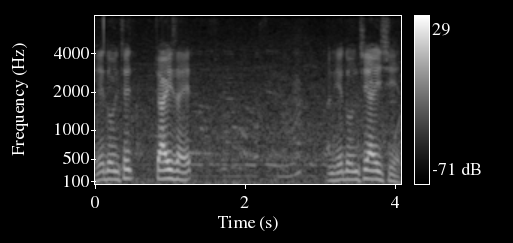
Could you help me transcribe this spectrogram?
हे दोनशे चाळीस आहेत. आणि हे दोनशे ऐंशी आहेत.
